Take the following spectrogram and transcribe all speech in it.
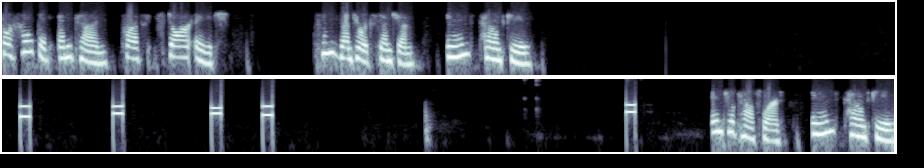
For help at any time, press star H. Please enter extension and pound key. Enter password and pound key.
